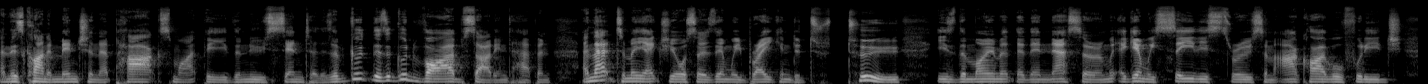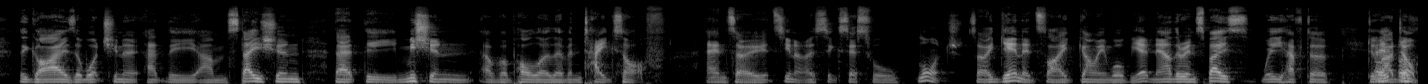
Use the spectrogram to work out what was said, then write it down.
and there's kind of mention that Parkes might be the new center. There's a good there's a good vibe starting to happen, and that to me actually also is then we break into t- two is the moment that then NASA and again we see this through some archival footage. The guys are watching it at the um, station that the mission of Apollo 11 takes off. And so it's, you know, a successful launch. So again, it's like going, well, yeah, now they're in space. We have to do our It- job.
